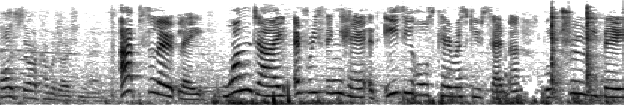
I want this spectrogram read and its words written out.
five-star accommodation now. Absolutely. One day, everything here at Easy Horse Care Rescue Centre will truly be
